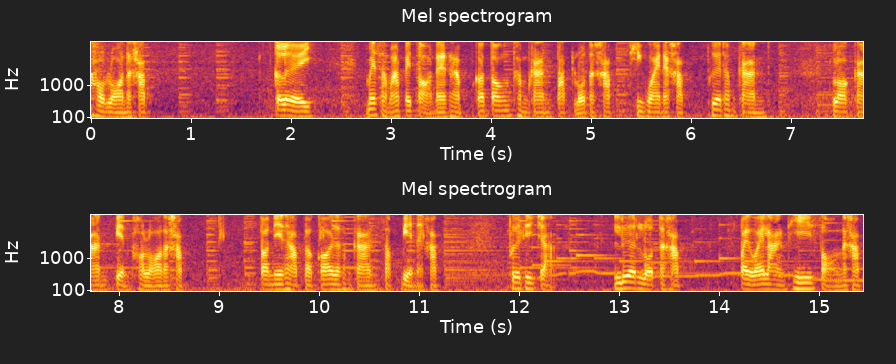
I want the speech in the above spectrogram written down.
เผาร้อนนะครับ ก็เลย ไม่สามารถไปต่อได้นะครับ ก็ต้องทำการตัดรถนะครับ ทิ้งไว้นะครับ เพื่อทำการรอการเปลี่ยนเผาล้อนะครับ ตอนนี้นะครับเราก็จะทำการสับเปลี่ยนนะครับ เพื่อที่จะเลื่อนรถนะครับ ไปไว้รางที่ 2 นะครับ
